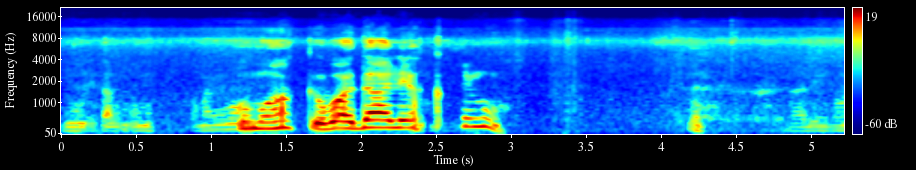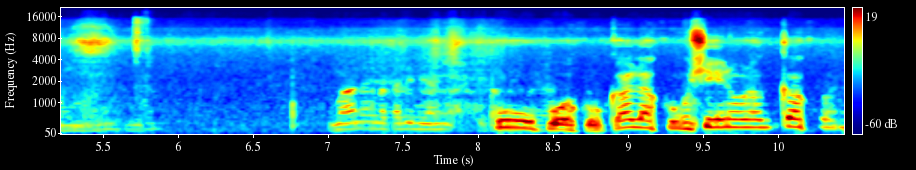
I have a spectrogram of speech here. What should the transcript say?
Duri kang ano, kamay mo. Kumak, kumadali ang kamay mo. Galing kamay mo. Kumana yung matalim yan. Kupo ako. Kala ko sino nagkakuan.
